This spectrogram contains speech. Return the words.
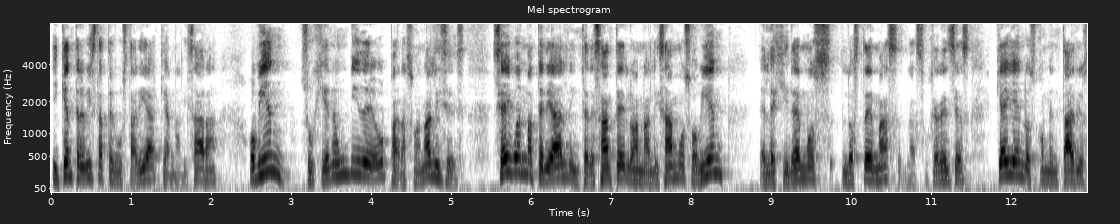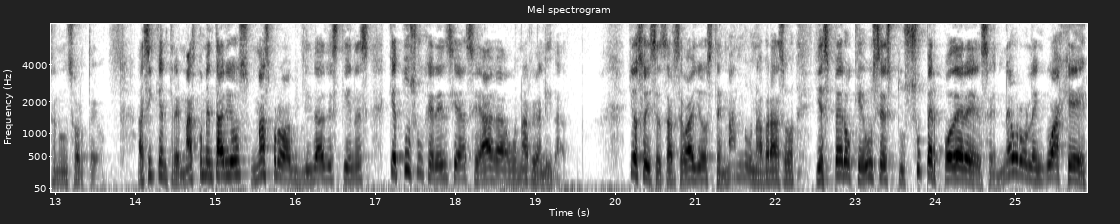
y qué entrevista te gustaría que analizara o bien sugiere un video para su análisis. Si hay buen material interesante, lo analizamos o bien elegiremos los temas, las sugerencias que hay en los comentarios en un sorteo. Así que entre más comentarios, más probabilidades tienes que tu sugerencia se haga una realidad. Yo soy César Ceballos, te mando un abrazo y espero que uses tus superpoderes en neurolenguaje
